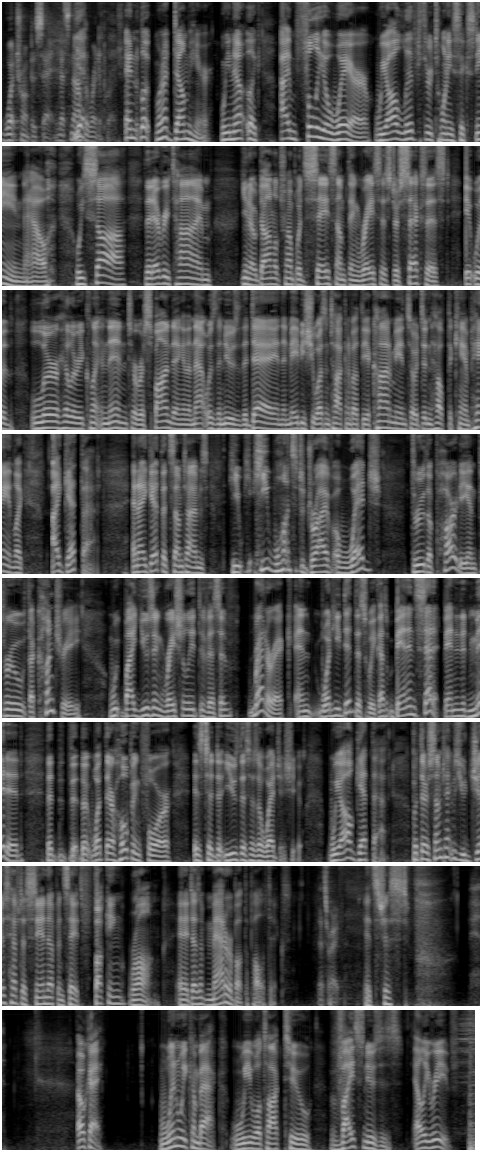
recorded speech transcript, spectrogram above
what Trump is saying. That's not Yeah. the right approach. And look, we're not dumb here. We know, like, I'm fully aware. We all lived through 2016 now. We saw that every time, you know, Donald Trump would say something racist or sexist, it would lure Hillary Clinton into responding. And then that was the news of the day. And then maybe she wasn't talking about the economy. And so it didn't help the campaign. Like, I get that. And I get that sometimes he, he wants to drive a wedge through the party and through the country w- by using racially divisive rhetoric and what he did this week. That's, Bannon said it. Bannon admitted that, that, that what they're hoping for is to d- use this as a wedge issue. We all get that. But there's sometimes you just have to stand up and say it's fucking wrong. And it doesn't matter about the politics. That's right. It's just, man. Okay. When we come back, we will talk to Vice News's Elle Reeve.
